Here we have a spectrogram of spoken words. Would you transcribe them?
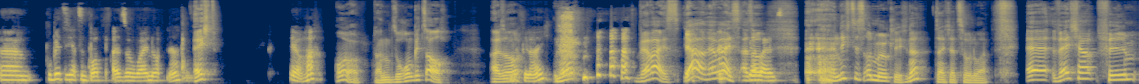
ähm, probiert sich jetzt einen Bob, also why not, ne? Echt? Ja, Oh, dann so rum geht's auch. Also, ja vielleicht. ne? wer weiß. Ja, wer weiß. Also, Wer weiß. nichts ist unmöglich, ne? Sag ich dazu nur. Äh, welcher Film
